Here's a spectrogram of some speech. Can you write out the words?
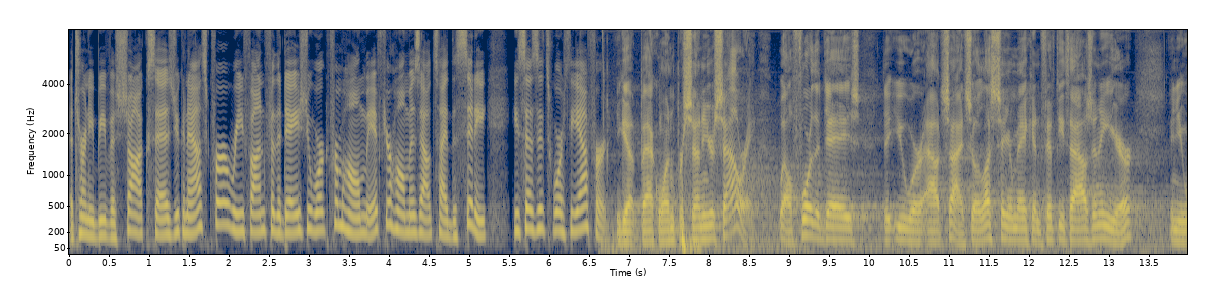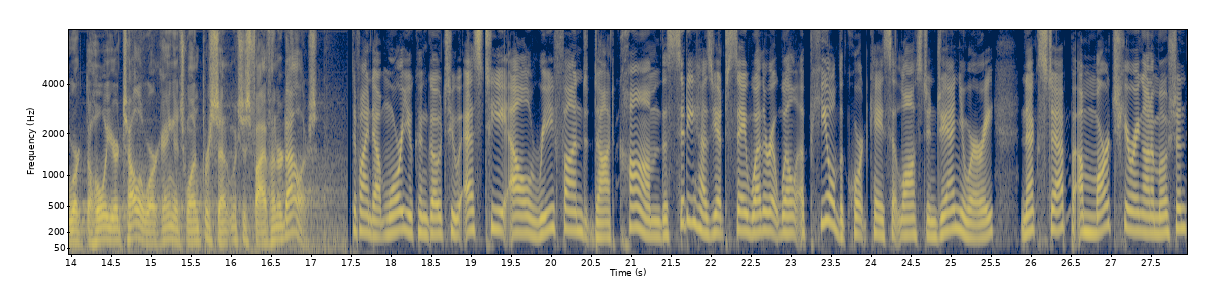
Attorney Bevis Schock says you can ask for a refund for the days you worked from home if your home is outside the city. He says it's worth the effort. You get back 1% of your salary. Well, for the days that you were outside. So let's say you're making 50000 a year and you work the whole year teleworking, it's 1%, which is $500. To find out more, you can go to stlrefund.com. The city has yet to say whether it will appeal the court case it lost in January. Next step, a March hearing on a motion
